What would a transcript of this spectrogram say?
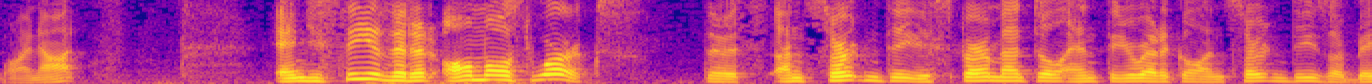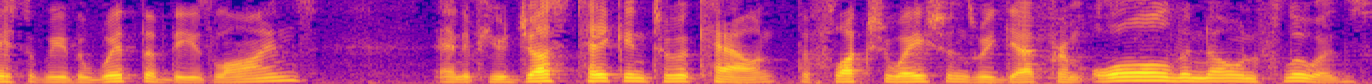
Why not? And you see that it almost works. There's uncertainty, experimental and theoretical uncertainties are basically the width of these lines. And if you just take into account the fluctuations we get from all the known fluids,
